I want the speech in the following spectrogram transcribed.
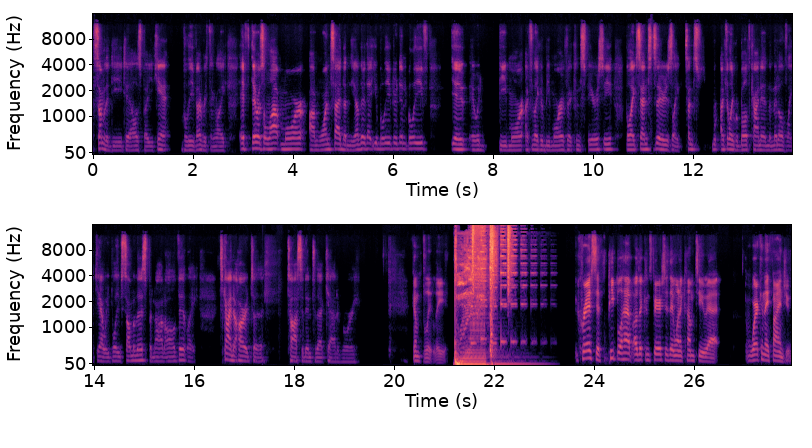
some of the details but you can't believe everything like if there was a lot more on one side than the other that you believed or didn't believe it, it would be more i feel like it would be more of a conspiracy but like since there's like since i feel like we're both kind of in the middle of like yeah we believe some of this but not all of it like it's kind of hard to toss it into that category completely Chris, if people have other conspiracies they want to come to you at, where can they find you?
